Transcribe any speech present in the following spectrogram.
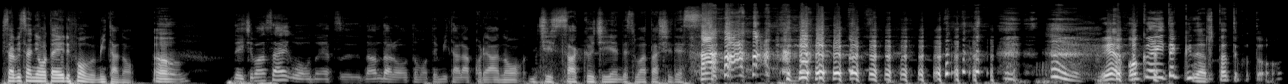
久々にお便りフォーム見たの。うん。で、一番最後のやつなんだろうと思って見たら、これあの、実作自演です。私です。いや、送りたくなったってこと？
